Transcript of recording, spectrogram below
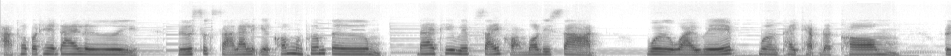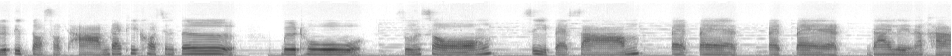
ขาทั่วประเทศได้เลย หรือศึกษารายละเอียดข้อมูลเพิ่มเติม ได้ที่เว็บไซต์ของบริษัท w w w เมืองไทยแคป .com หรือติดต่อสอบถามได้ที่ call center เบอร์โทร 02 483 8888 ได้เลยนะคะ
